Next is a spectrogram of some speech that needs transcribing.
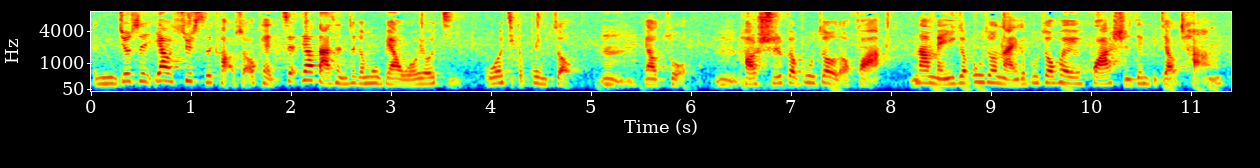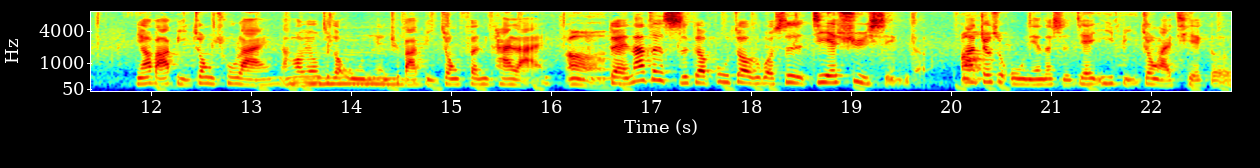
你就是要去思考说，OK，这要达成这个目标，我有几我有几个步骤嗯。要做。嗯好，十个步骤的话，那每一个步骤哪一个步骤会花时间比较长？你要把它比重出来，然后用这个五年去把比重分开来。嗯，对，那这十个步骤如果是接续型的，那就是五年的时间依比重来切割，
